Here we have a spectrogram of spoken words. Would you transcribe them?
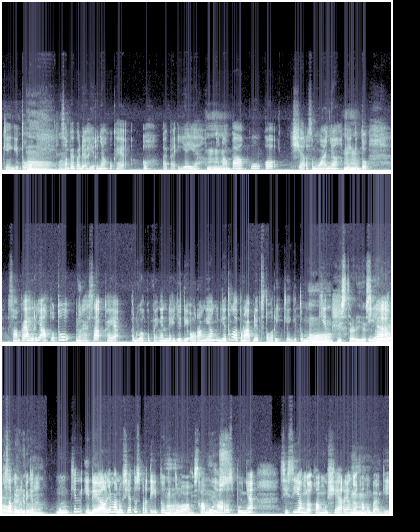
kayak gitu oh, wow. sampai pada akhirnya aku kayak oh apa iya ya Mm-mm. kenapa aku kok share semuanya kayak Mm-mm. gitu sampai akhirnya aku tuh ngerasa kayak aduh aku pengen deh jadi orang yang dia tuh nggak pernah update story kayak gitu mungkin oh, mysterious iya girl aku sampai kayak berpikir gitu. mungkin idealnya manusia tuh seperti itu Heeh, gitu loh kamu misterius. harus punya sisi yang nggak kamu share yang nggak Hmm. kamu bagi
